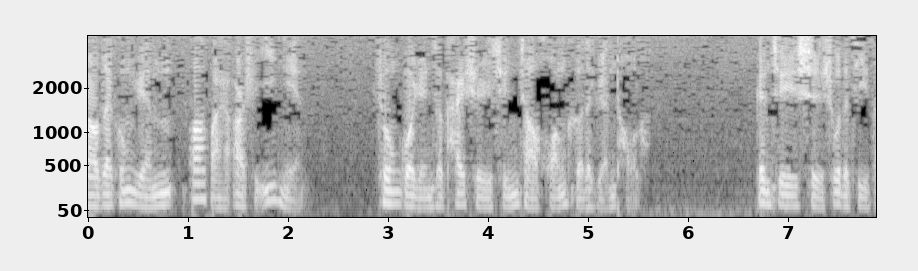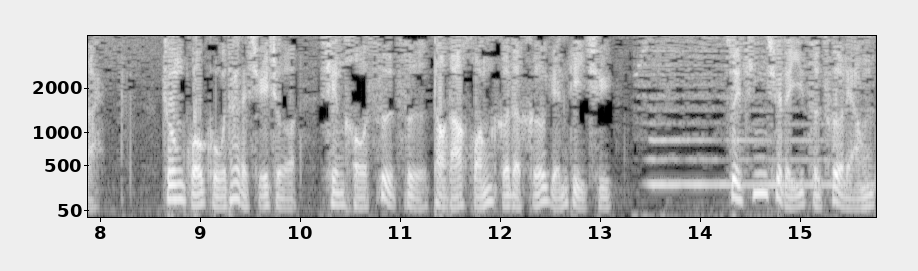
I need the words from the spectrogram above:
早在公元八百二十一年，中国人就开始寻找黄河的源头了。根据史书的记载，中国古代的学者先后四次到达黄河的河源地区。最精确的一次测量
